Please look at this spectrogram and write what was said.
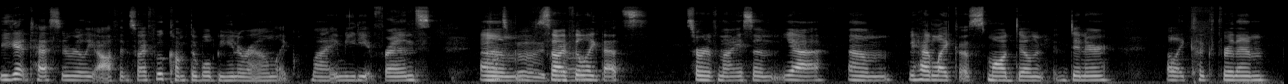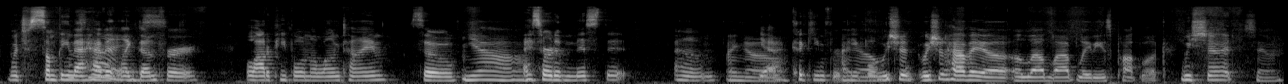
we get tested really often, so I feel comfortable being around like my immediate friends. Um That's good, so I feel like that's sort of nice and yeah. Um we had like a small din- dinner I like cooked for them, which is something that I That's haven't like done for a lot of people in a long time. So Yeah, I sort of missed it. Um I know. yeah, cooking for I people. know. We should we should have a uh, a Loud Lab ladies potluck we should soon.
